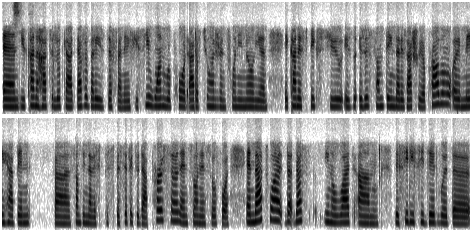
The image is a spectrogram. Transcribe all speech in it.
And you kind of have to look at everybody is different. And if you see one report out of 220 million, it kind of speaks to is, is this something that is actually a problem or it may have been uh, something that is specific to that person and so on and so forth. And that's what that, that's you know what um, the CDC did with the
